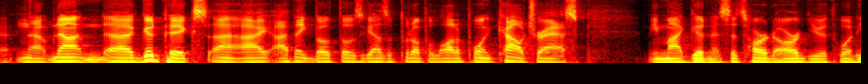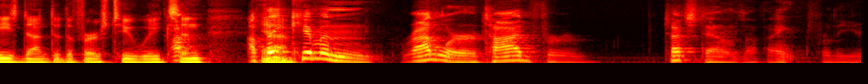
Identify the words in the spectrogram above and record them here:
Okay. No, not uh, good picks. I, I think both those guys have put up a lot of points. Kyle Trask. I mean, my goodness, it's hard to argue with what he's done through the first two weeks. And I, I think him and Rattler are tied for touchdowns. I think for the year.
